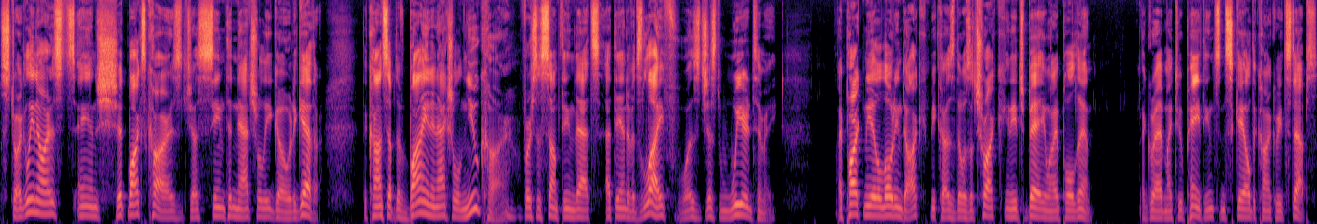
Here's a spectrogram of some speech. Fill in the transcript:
Struggling artists and shitbox cars just seem to naturally go together the concept of buying an actual new car versus something that's at the end of its life was just weird to me. I parked near the loading dock because there was a truck in each bay when I pulled in. I grabbed my two paintings and scaled the concrete steps.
